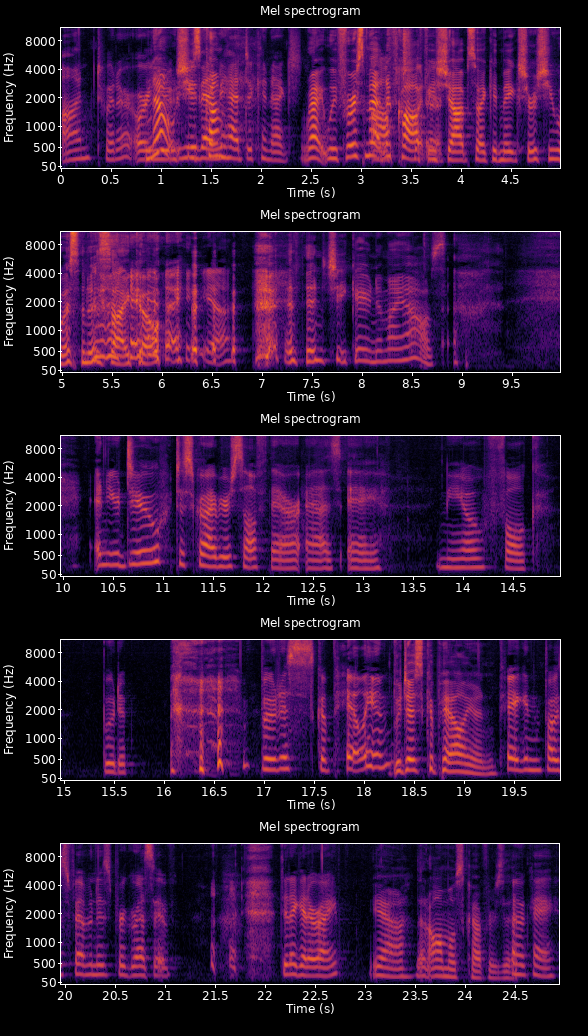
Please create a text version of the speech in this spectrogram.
on Twitter, or No, you, you then come- had to connect? Right. We first met in a coffee Twitter. shop so I could make sure she wasn't a psycho. yeah. and then she came to my house. And you do describe yourself there as a neo folk Buddha Buddhiscopalian Buddhist Capellian. pagan post feminist progressive. Did I get it right? Yeah, that almost covers it. Okay.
